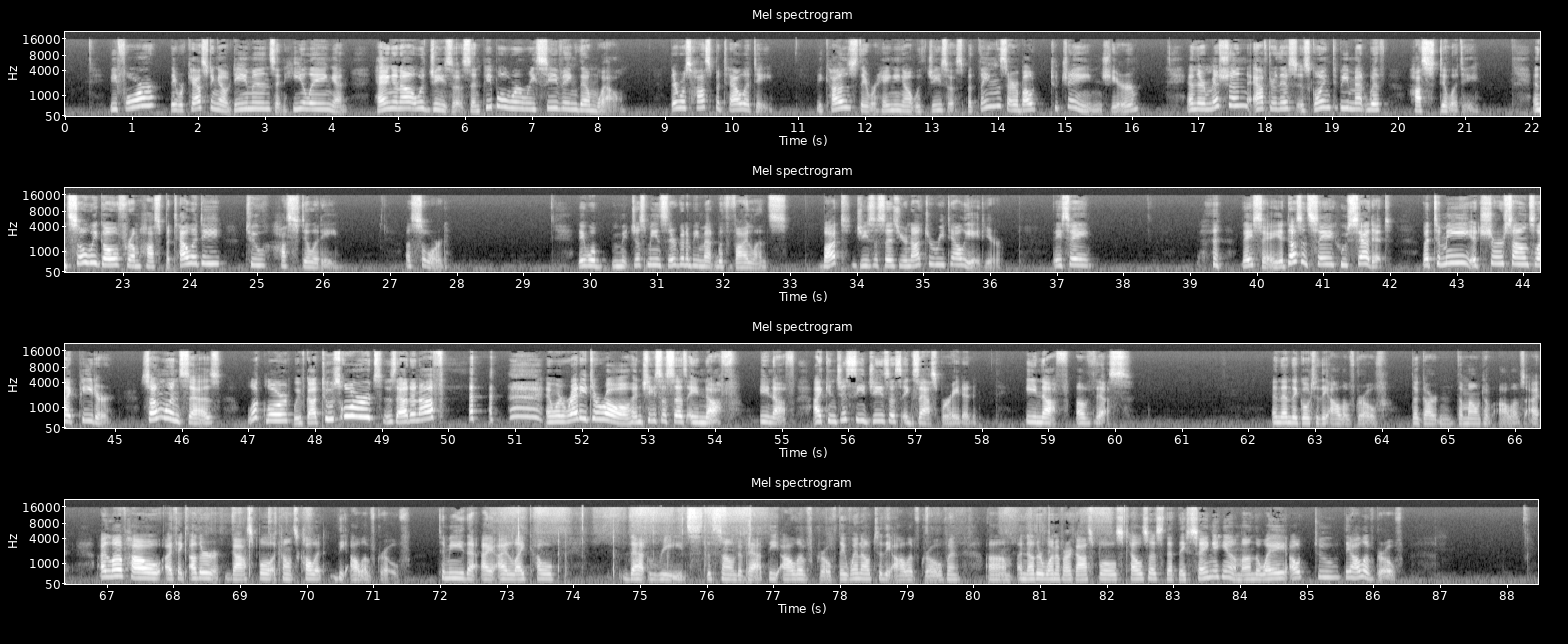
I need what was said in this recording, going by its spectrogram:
Before, they were casting out demons and healing and hanging out with Jesus, and people were receiving them well. There was hospitality because they were hanging out with Jesus. But things are about to change here. And their mission after this is going to be met with hostility. And so we go from hospitality to hostility. A sword. They will just means they're going to be met with violence. But Jesus says you're not to retaliate here. They say, they say, it doesn't say who said it, but to me it sure sounds like Peter. Someone says, Look, Lord, we've got two swords. Is that enough? and we're ready to roll. And Jesus says, Enough, enough. I can just see Jesus exasperated. Enough of this. And then they go to the olive grove, the garden, the Mount of Olives. I, I love how I think other gospel accounts call it the olive grove. To me, that I, I like how that reads, the sound of that, the olive grove. They went out to the olive grove, and um, another one of our gospels tells us that they sang a hymn on the way out to the olive grove.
